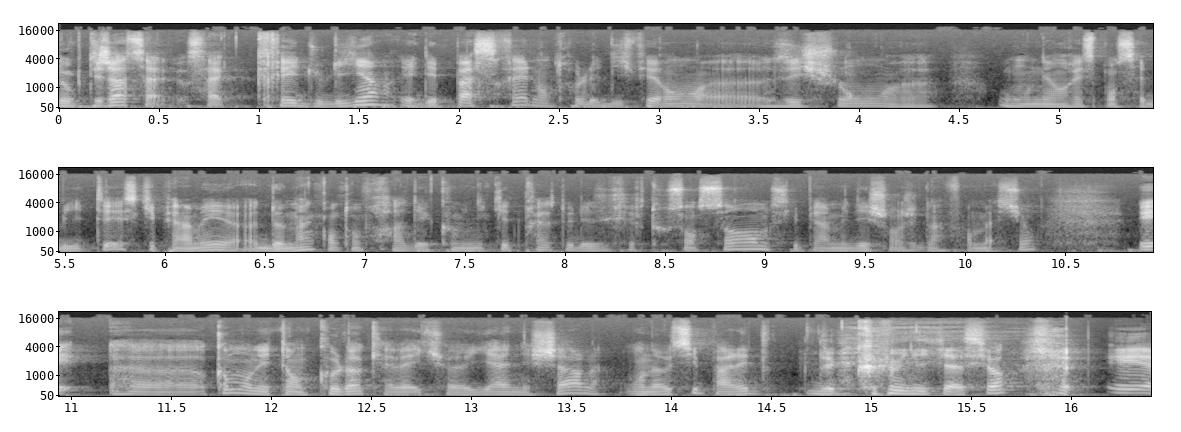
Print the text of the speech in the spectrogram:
Donc déjà, ça, crée du lien et des passerelles entre les différents euh, échelons euh, où on est en responsabilité, ce qui permet euh, demain, quand on fera des communiqués de presse, de les écrire tous ensemble, ce qui permet d'échanger de l'information. Et comme on était en colloque avec Yann et Charles, on a aussi parlé de, communication. Et,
